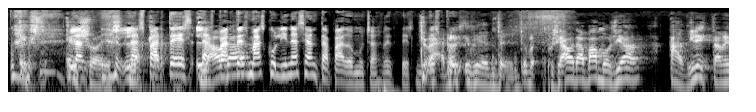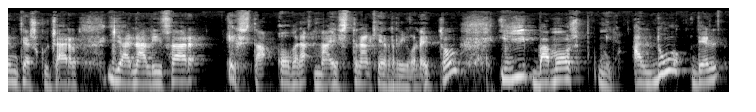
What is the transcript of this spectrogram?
eso es. Las, partes, las partes masculinas se han tapado muchas veces. Claro, evidentemente. Pues ahora vamos ya a directamente a escuchar y a analizar esta obra maestra que es Rigoletto y vamos mira, al dúo del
